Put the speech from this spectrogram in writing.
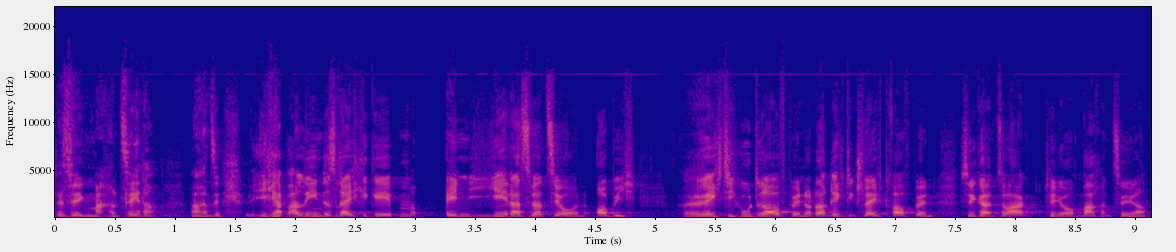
Deswegen machen Zehner. Machen Sie. Ich habe Aline das Recht gegeben, in jeder Situation, ob ich richtig gut drauf bin oder richtig schlecht drauf bin. Sie kann sagen, Theo, mach einen Zehner.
